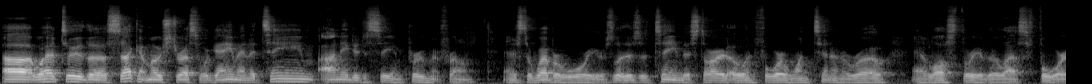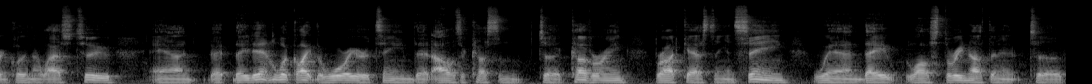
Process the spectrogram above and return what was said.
Uh, we'll head to the second most stressful game, and a team I needed to see improvement from, and it's the Webber Warriors. Look, this is a team that started 0 4, won 10 in a row, and lost three of their last four, including their last two and they didn't look like the Warrior team that I was accustomed to covering, broadcasting, and seeing when they lost three nothing to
